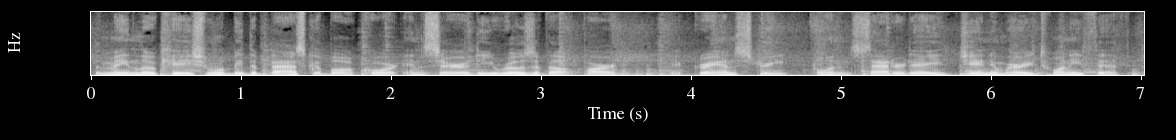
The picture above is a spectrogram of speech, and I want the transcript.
The main location will be the basketball court in Sarah D. Roosevelt Park at Grand Street on Saturday, January 25th.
